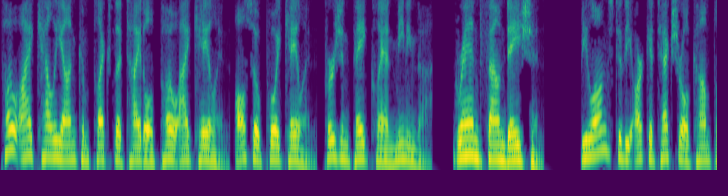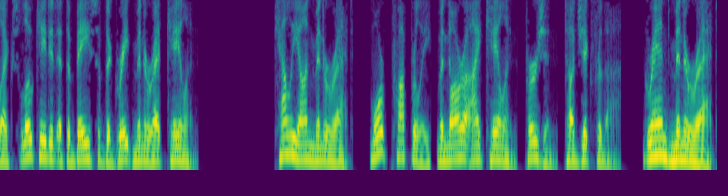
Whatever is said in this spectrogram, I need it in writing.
Po-i Kalyan complex The title Po-i Kalan also Poi Kalan, Persian Pei clan meaning the «Grand Foundation», belongs to the architectural complex located at the base of the Great Minaret Kalan. Kalyan Minaret. More properly, Menara-i Kalan, Persian, Tajik for the «Grand Minaret»,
